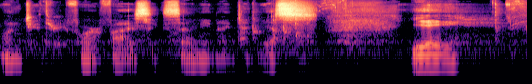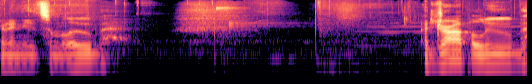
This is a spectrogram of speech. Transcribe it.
One, two, three, four, five, six, seven, eight, nine, ten. Yes. Yay. Gonna need some lube. A drop of lube.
